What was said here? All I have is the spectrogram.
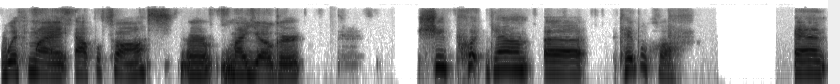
with my applesauce or my yogurt, she put down a tablecloth And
